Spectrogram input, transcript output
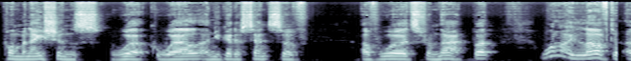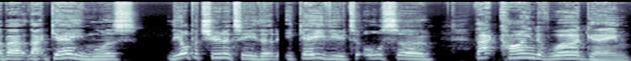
combinations work well, and you get a sense of of words from that. But what I loved about that game was the opportunity that it gave you to also that kind of word game.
